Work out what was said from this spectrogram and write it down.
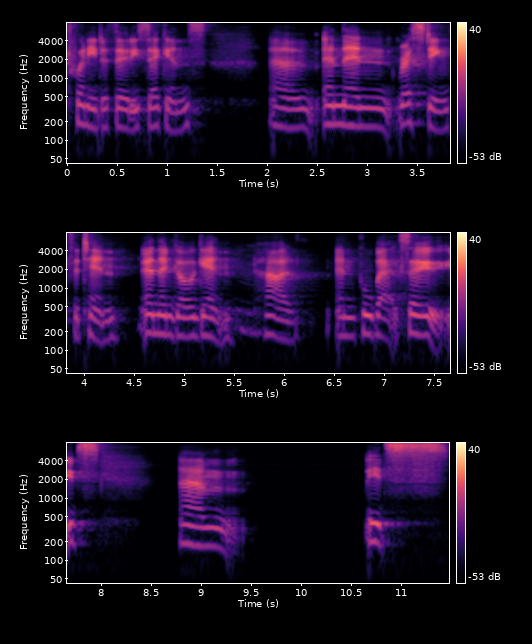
20 to 30 seconds um, and then resting for 10 and then go again hard and pull back. So it's um it's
